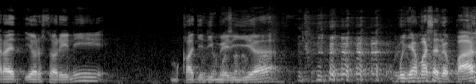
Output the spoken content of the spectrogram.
Write Your Story ini bakal jadi Punya masa media punya masa depan.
